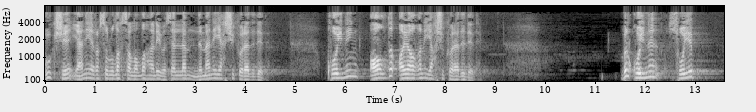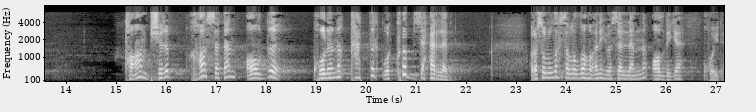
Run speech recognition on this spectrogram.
Bu kishi ya'ni rasululloh sollallohu alayhi vasallam nimani yaxshi ko'radi dedi. Qo'yning oldi oyog'ini yaxshi ko'radi dedi. Bir qo'yni so'yib taom pishirib xossatan oldi qo'lini qattiq va ko'p zaharladi. Rasululloh sollallohu alayhi vasallamni oldiga qo'ydi.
